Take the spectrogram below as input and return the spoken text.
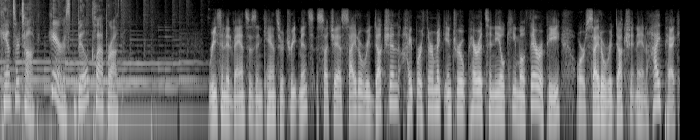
Cancer Talk. Here's Bill Klaproth. Recent advances in cancer treatments, such as cytoreduction, hyperthermic intraperitoneal chemotherapy, or cytoreduction and HIPEC,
